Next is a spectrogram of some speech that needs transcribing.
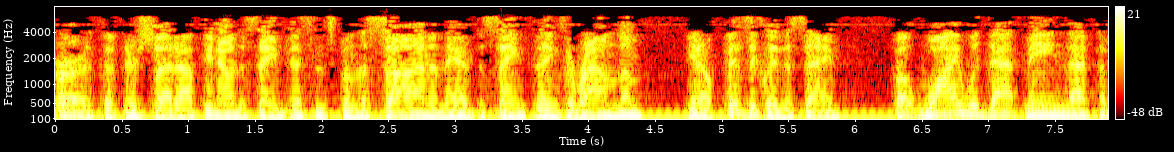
Earth that they're set up, you know, the same distance from the sun and they have the same things around them, you know, physically the same. But why would that mean that the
